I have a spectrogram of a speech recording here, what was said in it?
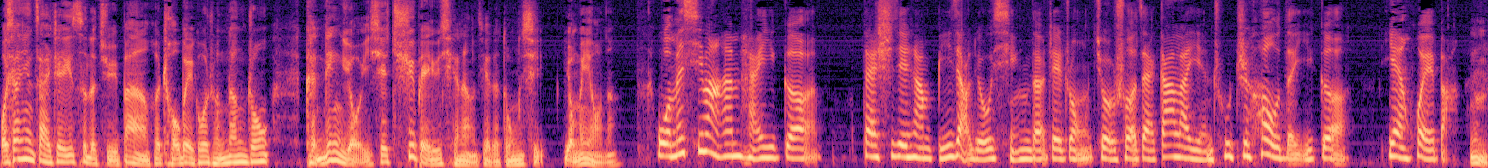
我相信在这一次的举办和筹备过程当中，肯定有一些区别于前两届的东西，有没有呢？我们希望安排一个在世界上比较流行的这种，就是说在戛纳演出之后的一个宴会吧。嗯。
